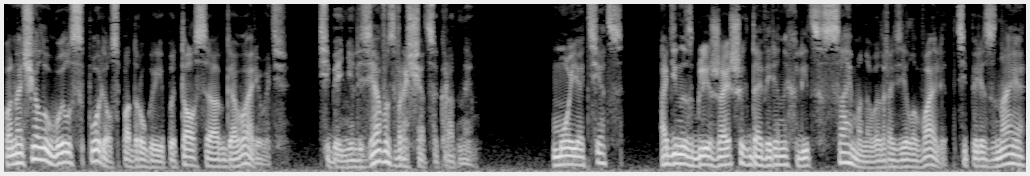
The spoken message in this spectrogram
Поначалу Уилл спорил с подругой и пытался отговаривать. «Тебе нельзя возвращаться к родным». «Мой отец один из ближайших доверенных лиц Саймона, возразила Вайлет, теперь зная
